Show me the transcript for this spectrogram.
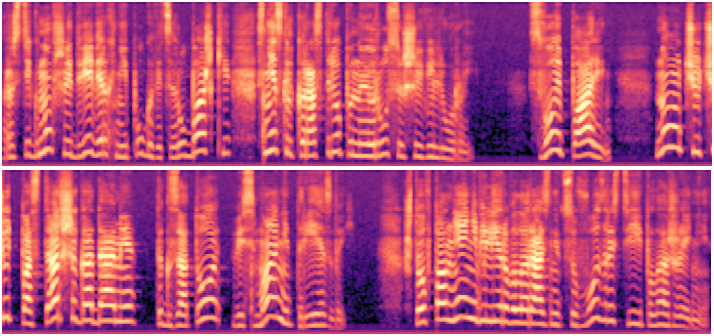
расстегнувший две верхние пуговицы рубашки с несколько растрепанной русой шевелюрой. Свой парень, ну, чуть-чуть постарше годами, так зато весьма нетрезвый, что вполне нивелировало разницу в возрасте и положении.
